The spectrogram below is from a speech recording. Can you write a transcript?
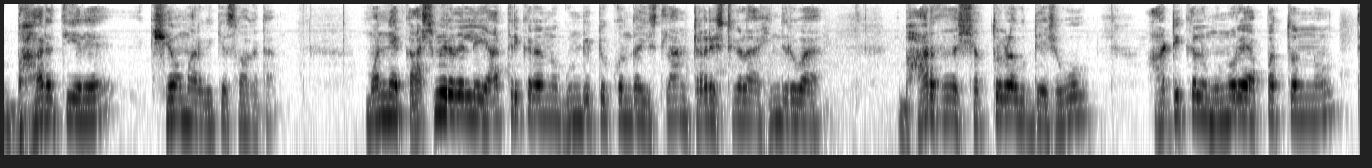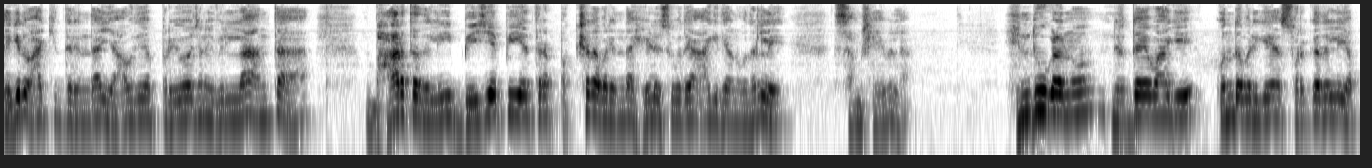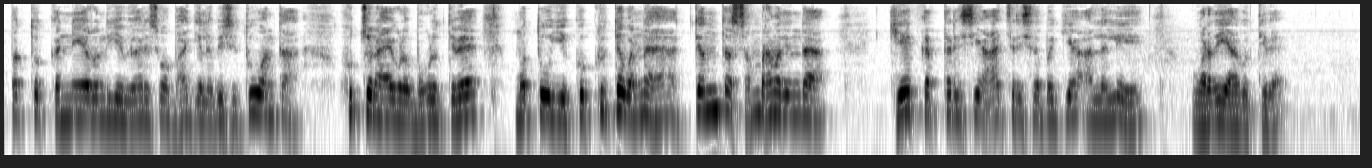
ಭಾರತೀಯರೇ ಕ್ಷೇಮ ಮಾರ್ಗಕ್ಕೆ ಸ್ವಾಗತ. ಮೊನ್ನೆ ಕಾಶ್ಮೀರದಲ್ಲಿ ಯಾತ್ರಿಕರನ್ನು ಗುಂಡಿಟ್ಟು ಕೊಂದ ಇಸ್ಲಾಂ ಟೆರರಿಸ್ಟ್ಗಳ ಹಿಂದಿರುವ ಭಾರತದ ಶತ್ರುಗಳ ಉದ್ದೇಶವು ಆರ್ಟಿಕಲ್ ಮುನ್ನೂರ ಎಪ್ಪತ್ತನ್ನು ತೆಗೆದುಹಾಕಿದ್ದರಿಂದ ಯಾವುದೇ ಪ್ರಯೋಜನವಿಲ್ಲ ಅಂತ ಭಾರತದಲ್ಲಿ ಬಿ ಜೆ ಪಿಯೇತರ ಪಕ್ಷದವರಿಂದ ಹೇಳಿಸುವುದೇ ಆಗಿದೆ ಅನ್ನುವುದರಲ್ಲಿ ಸಂಶಯವಿಲ್ಲ. ಹಿಂದೂಗಳನ್ನು ನಿರ್ದಯವಾಗಿ ಕೊಂದವರಿಗೆ ಸ್ವರ್ಗದಲ್ಲಿ ಎಪ್ಪತ್ತು ಕನ್ಯೆಯರೊಂದಿಗೆ ವಿಹರಿಸುವ ಭಾಗ್ಯ ಲಭಿಸಿತು ಅಂತ ಹುಚ್ಚು ನಾಯಿಗಳು ಬೊಗಳುತ್ತಿವೆ. ಮತ್ತು ಈ ಕುಕೃತ್ಯವನ್ನು ಅತ್ಯಂತ ಸಂಭ್ರಮದಿಂದ ಕೇಕ್ ಕತ್ತರಿಸಿ ಆಚರಿಸಿದ ಬಗ್ಗೆ ಅಲ್ಲಲ್ಲಿ ವರದಿಯಾಗುತ್ತಿವೆ.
